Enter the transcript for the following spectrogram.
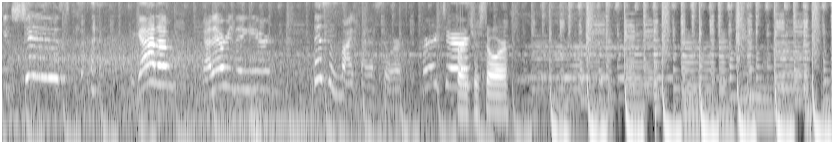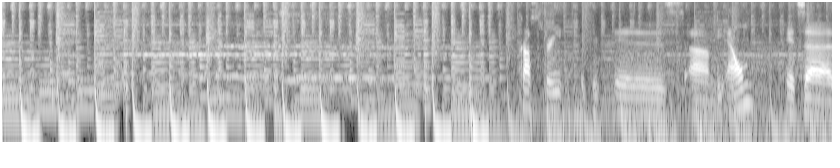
Get shoes. we got them. Got everything here. This is my kind of store. Furniture. Furniture store. Across the street is um, the Elm. It's uh,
